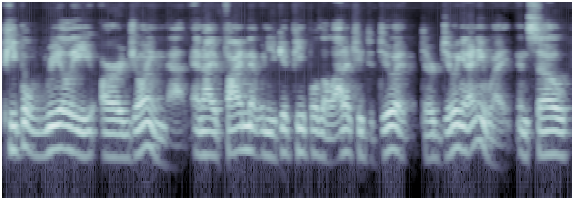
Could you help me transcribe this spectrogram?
people really are enjoying that. And I find that when you give people the latitude to do it, they're doing it anyway. And so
